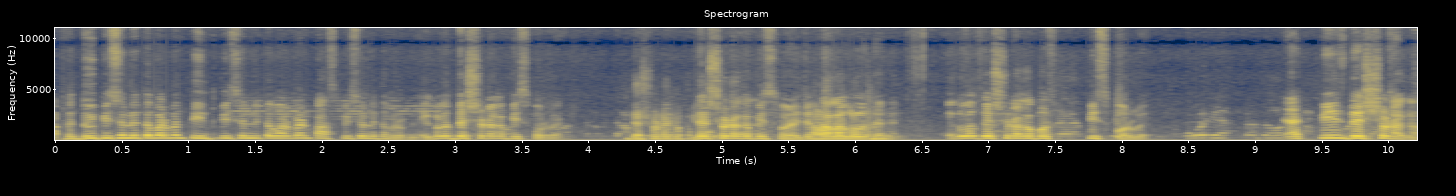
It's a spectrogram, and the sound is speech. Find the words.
আপনি দুই পিসও নিতে পারবেন তিন পিসও নিতে পারবেন পাঁচ পিসও নিতে পারবেন। এগুলো দেড়শো টাকা পিস পড়বে। দেড়শো টাকা। দেড়শো টাকা পিস পড়বে যে কালারগুলো। দেখেন। এগুলো দেড়শো টাকা পিস পড়বে। এক পিস দেড়শো টাকা।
